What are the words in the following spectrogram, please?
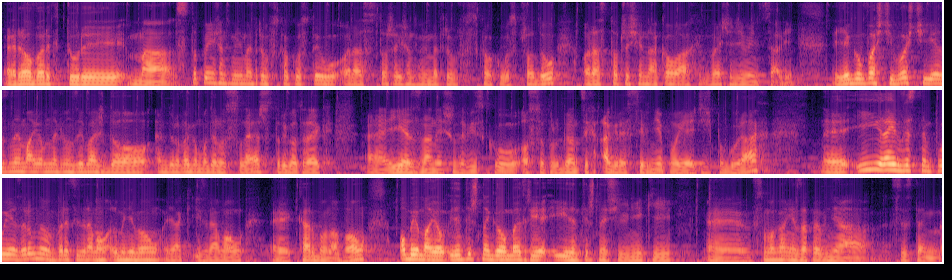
Rower, który ma 150 mm skoku z tyłu oraz 160 mm skoku z przodu oraz toczy się na kołach 29 cali. Jego właściwości jezdne mają nawiązywać do endurowego modelu Slash, z którego Trek e, jest znany w środowisku osób lubiących agresywnie pojeździć po górach. E, I rail występuje zarówno w wersji z ramą aluminiową, jak i z ramą e, karbonową. Obie mają identyczne geometrie i identyczne silniki. E, Wspomaganie zapewnia system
